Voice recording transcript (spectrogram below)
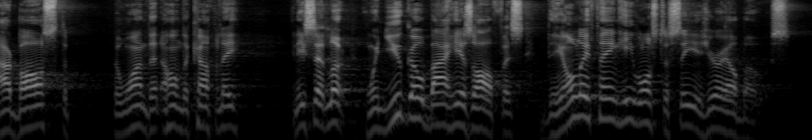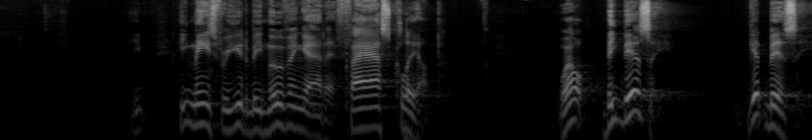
our boss, the, the one that owned the company, and he said, Look, when you go by his office, the only thing he wants to see is your elbows. He, he means for you to be moving at a fast clip. Well, be busy. Get busy.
